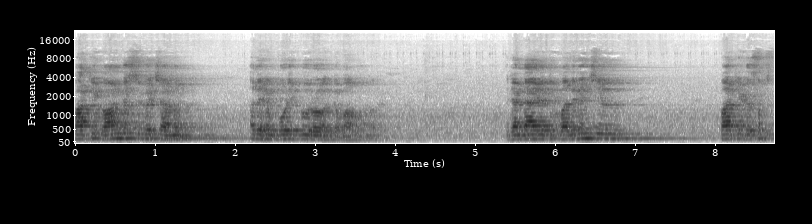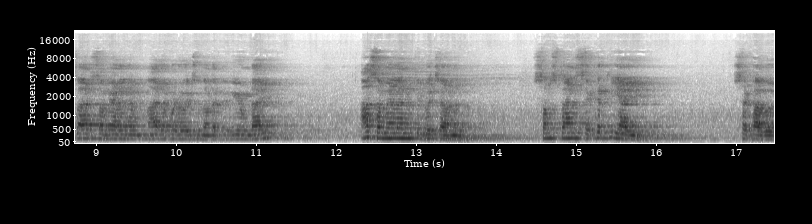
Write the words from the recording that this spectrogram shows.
പാർട്ടി കോൺഗ്രസിൽ വെച്ചാണ് അദ്ദേഹം പോളിറ്റ് ബ്യൂറോ അംഗമാവുന്നത് രണ്ടായിരത്തി പതിനഞ്ചിൽ പാർട്ടിയുടെ സംസ്ഥാന സമ്മേളനം ആലപ്പുഴ വെച്ച് നടക്കുകയുണ്ടായി. ആ സമ്മേളനത്തിൽ വെച്ചാണ് സംസ്ഥാന സെക്രട്ടറിയായി സഖാവ്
